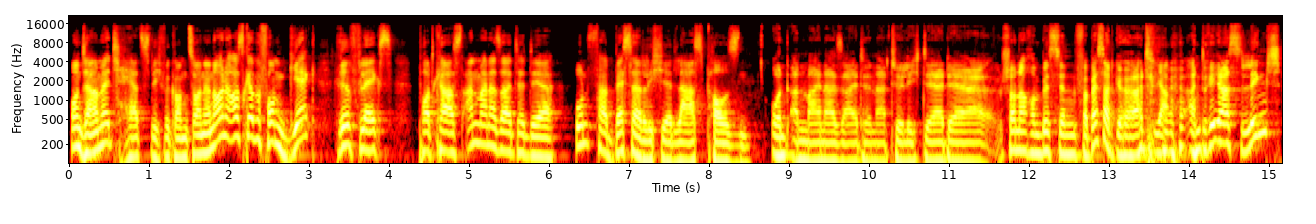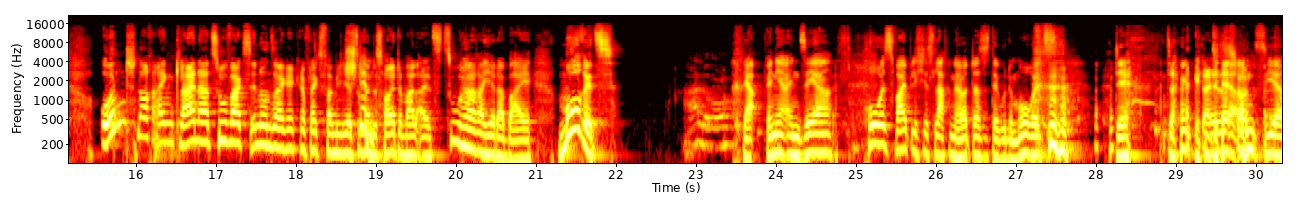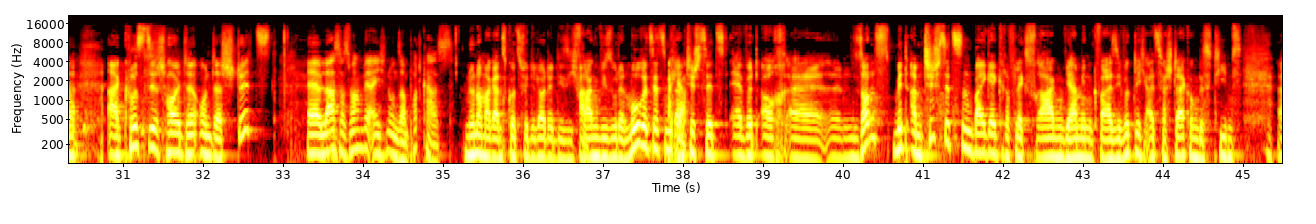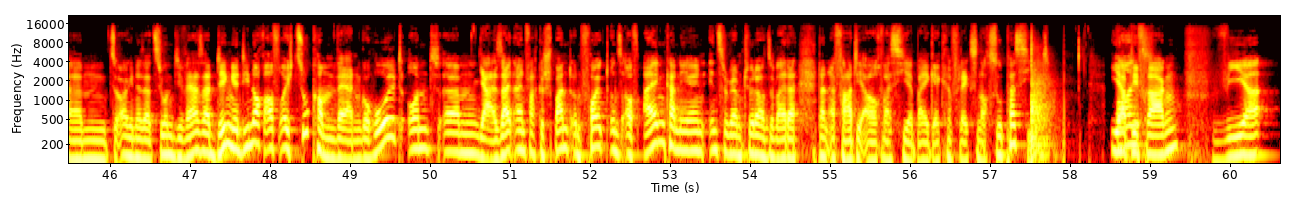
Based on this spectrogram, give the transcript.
Und damit herzlich willkommen zu einer neuen Ausgabe vom Gag Reflex Podcast. An meiner Seite der unverbesserliche Lars Pausen. Und an meiner Seite natürlich der, der schon noch ein bisschen verbessert gehört. Ja. Andreas Links und noch ein kleiner Zuwachs in unserer Gagreflex-Familie, zumindest heute mal als Zuhörer hier dabei. Moritz. Ja, wenn ihr ein sehr hohes weibliches Lachen hört, das ist der gute Moritz, der, danke, Da der uns hier akustisch heute unterstützt. Äh, Lars, was machen wir eigentlich in unserem Podcast? Nur noch mal ganz kurz für die Leute, die sich fragen, wieso denn Moritz jetzt mit Ach ja. am Tisch sitzt. Er wird auch äh, ähm, sonst mit am Tisch sitzen bei Gagreflex Fragen. Wir haben ihn quasi wirklich als Verstärkung des Teams ähm, zur Organisation diverser Dinge, die noch auf euch zukommen werden, geholt. Und ähm, ja, seid einfach gespannt und folgt uns auf allen Kanälen, Instagram, Twitter und so weiter. Dann erfahrt ihr auch, was hier bei Gagreflex noch so passiert. Ihr habt Und die Fragen, Wir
